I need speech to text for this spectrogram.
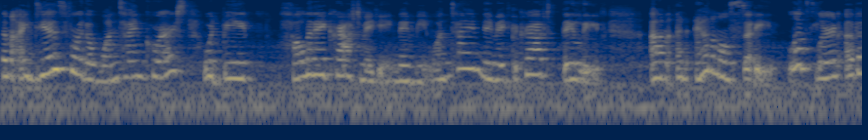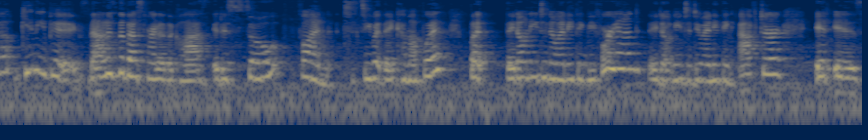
Some ideas for the one-time course would be holiday craft making. They meet one time, they make the craft, they leave. Um, an animal study. Let's learn about guinea pigs. That is the best part of the class. It is so fun to see what they come up with, but they don't need to know anything beforehand. They don't need to do anything after. It is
